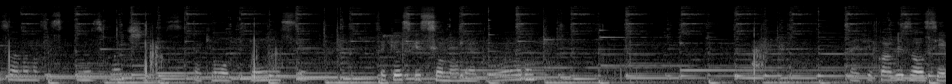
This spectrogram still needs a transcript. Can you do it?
Atualizando nossas minhas plantinhas. Aqui uma hortênsia. Esse aqui eu esqueci o nome agora. Aí ficou a visão assim,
